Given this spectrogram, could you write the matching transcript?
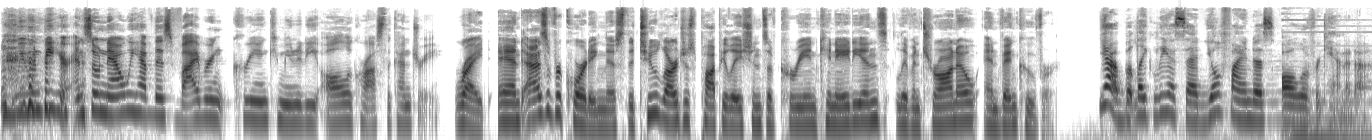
we wouldn't be here. And so now we have this vibrant Korean community all across the country. Right. And as of recording this, the two largest populations of Korean Canadians live in Toronto and Vancouver. Yeah, but like Leah said, you'll find us all over Canada.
